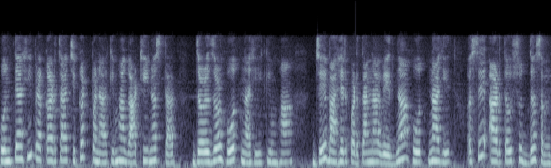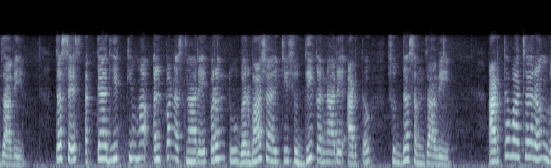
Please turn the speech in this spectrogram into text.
कोणत्याही प्रकारचा चिकटपणा किंवा गाठी नसतात जळजळ होत नाही किंवा जे बाहेर पडताना वेदना होत नाहीत असे आर्तव शुद्ध समजावे. तसेच अत्याधिक किंवा अल्प नसणारे परंतु गर्भाशयाची शुद्धी करणारे आर्तव शुद्ध समजावे. आर्तवाचा रंग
